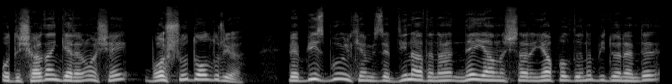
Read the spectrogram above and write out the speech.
o dışarıdan gelen o şey boşluğu dolduruyor. Ve biz bu ülkemizde din adına ne yanlışların yapıldığını bir dönemde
